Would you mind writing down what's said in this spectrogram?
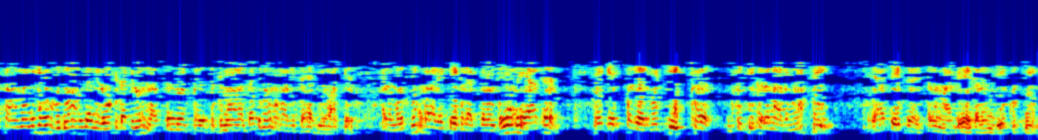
සාමාන්‍ය කෙනෙක් බුදුහාමුදුරන්ගේ රූප දකිනවා ලස්සන රූප ප්‍රතිමාවක් දකිනවා හරි පැහැදිලිවක් කියලා. අර මුස්ලිම් කාර්යයක් ඒක දක්වන තේ එයා කරන්නේ. ඒක එක්ක රුචික රුචි කරන අරමුණක් නෙවෙයි. එයාට ඒක ඉතල මගේ කරන දෙයක් නෙවෙයි.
